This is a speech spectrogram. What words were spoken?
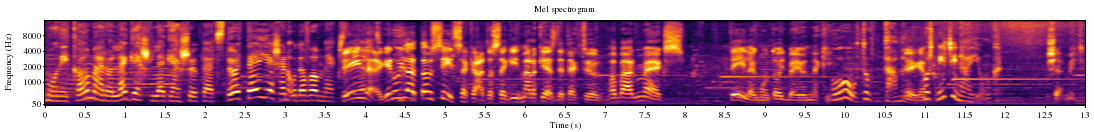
Monika már a leges-legelső perctől teljesen oda van Maxért. Tényleg? Én úgy láttam, szétszekált a szegényt már a kezdetektől. Habár Max tényleg mondta, hogy bejön neki. Ó, tudtam. Igen. Most mit csináljunk? Semmit.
